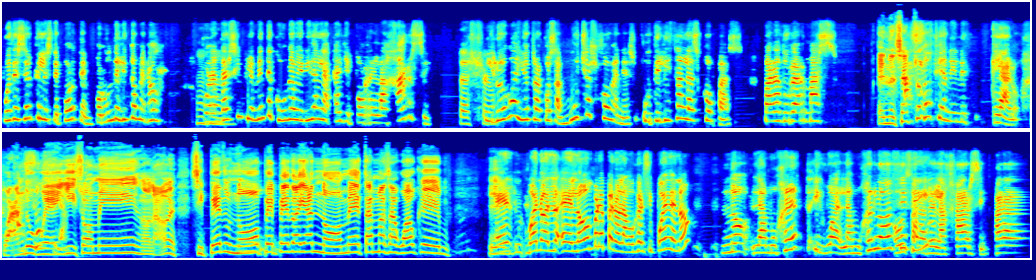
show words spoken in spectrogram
puede ser que les deporten por un delito menor, por andar simplemente con una bebida en la calle, por relajarse. That's true. Y luego hay otra cosa, muchos jóvenes utilizan las copas para durar más. ¿En el sexo? Asocian en claro. ¿Cuándo, güey? Hizo mi... No, no, si pedo, no, pe- pedo allá no, me está más aguado que... eh, El- bueno, el, el hombre, pero la mujer sí puede, ¿no? No, la mujer igual, la mujer lo hace ¿Oh, sí? para relajarse, para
